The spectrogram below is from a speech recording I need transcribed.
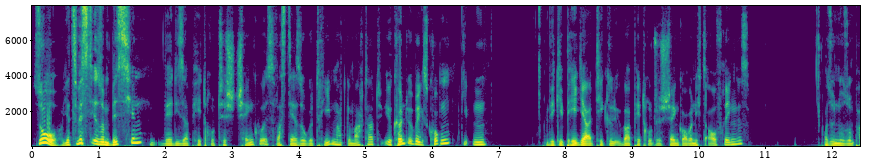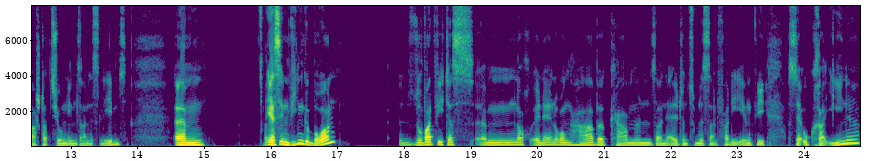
So, jetzt wisst ihr so ein bisschen, wer dieser Petro Tischchenko ist, was der so getrieben hat, gemacht hat. Ihr könnt übrigens gucken, gibt einen Wikipedia-Artikel über Petro Tischchenko, aber nichts Aufregendes. Also nur so ein paar Stationen eben seines Lebens. Ähm, er ist in Wien geboren, soweit wie ich das ähm, noch in Erinnerung habe, kamen seine Eltern, zumindest sein Vati, irgendwie aus der Ukraine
